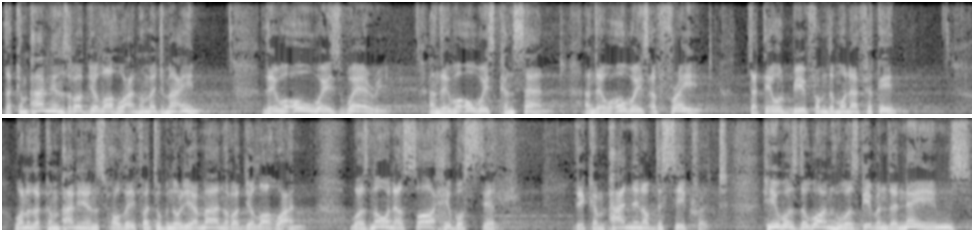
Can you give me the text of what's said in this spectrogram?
The companions, radiallahu anhum ajma'in, they were always wary and they were always concerned and they were always afraid that they would be from the munafiqeen. One of the companions, Hudhayfa ibn al-Yaman radiallahu an, was known as Sahib al-Sir, the companion of the secret. He was the one who was given the names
